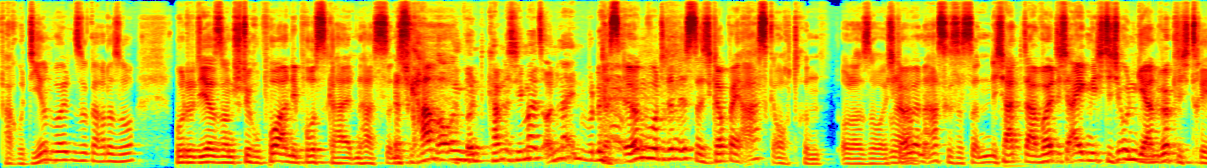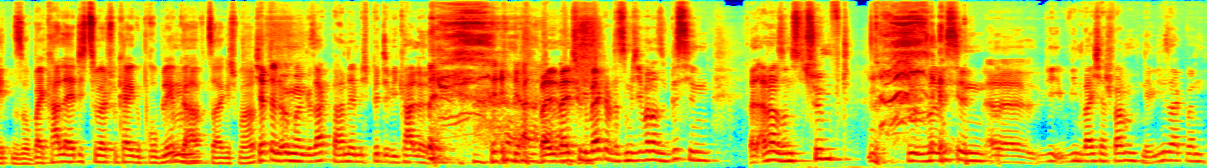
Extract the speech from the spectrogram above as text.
parodieren wollten sogar oder so, wo du dir so ein Styropor an die Brust gehalten hast. Und Das kam auch irgendwie, kam das jemals online? Wo das irgendwo drin ist das. Ich glaube bei Ask auch drin oder so. Ich Ja. glaube in Ask ist das drin. Ich hatte, da wollte ich eigentlich dich ungern wirklich treten. So bei Kalle hätte ich zum Beispiel kein Problem gehabt, sage ich mal. Ich habe dann irgendwann gesagt, behandle mich bitte wie Kalle. weil, weil ich schon gemerkt habe, dass mich immer noch so ein bisschen, weil Anna sonst schimpft, so, so ein bisschen äh, wie, wie ein weicher Schwamm. Ne, wie sagt man?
